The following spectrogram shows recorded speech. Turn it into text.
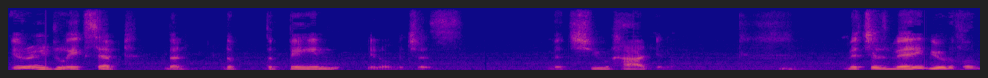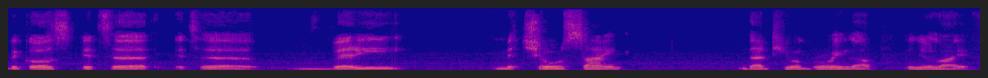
you're ready to accept that the the pain, you know, which is which you had, you know, which is very beautiful because it's a it's a very mature sign that you are growing up in your life.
